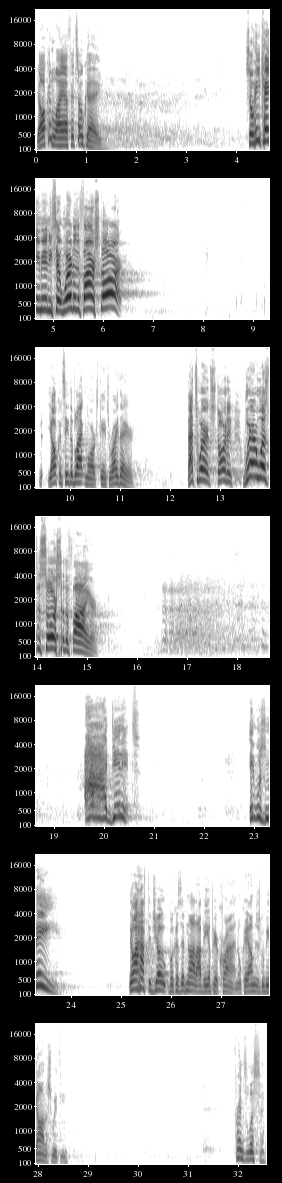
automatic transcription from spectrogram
Y'all can laugh, it's okay. So he came in, he said, Where did the fire start? Y'all can see the black marks, can't you? Right there. That's where it started. Where was the source of the fire? Ah, I did it. It was me. Now, I have to joke because if not, I'll be up here crying, okay? I'm just to be honest with you. Friends, listen.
